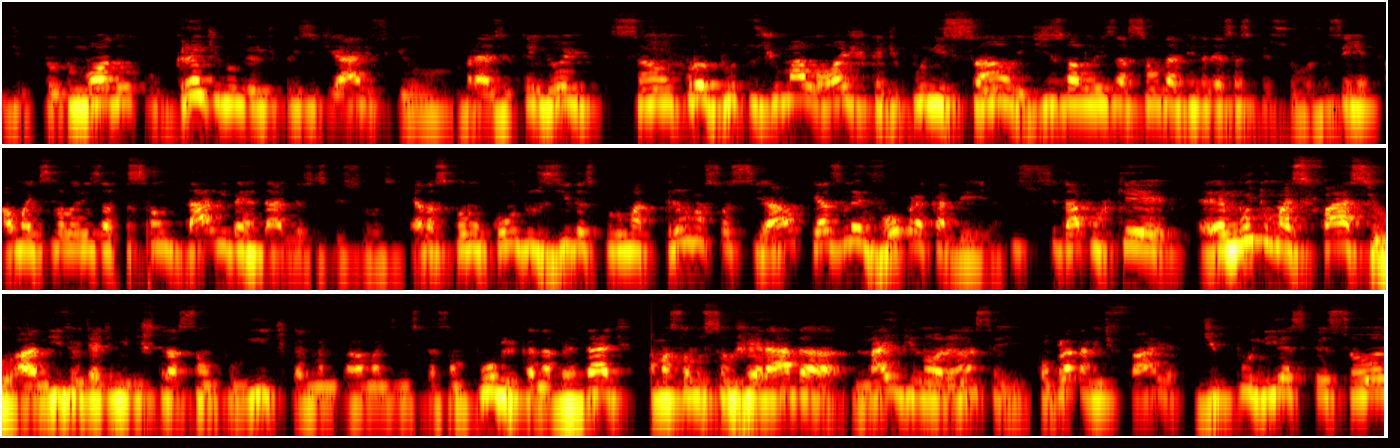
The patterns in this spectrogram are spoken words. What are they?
De todo modo, o grande número de presidiários que o Brasil tem hoje são produtos de uma lógica de punição e desvalorização da vida dessas pessoas. Ou seja, há uma desvalorização da liberdade dessas pessoas. Elas foram conduzidas por uma trama social que as levou para a cadeia. Isso se dá porque é muito mais fácil, a nível de administração política, uma administração pública, na verdade, é uma solução gerada na ignorância e completamente falha de punir as pessoas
